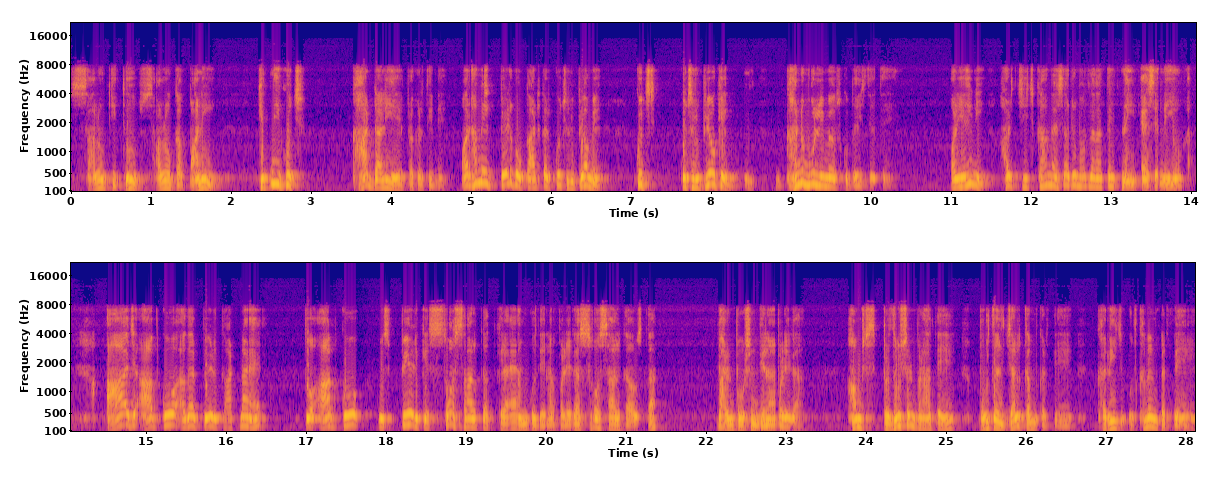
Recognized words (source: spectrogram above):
सालों की धूप, सालों का पानी कितनी कुछ घाट डाली है प्रकृति ने। और हम एक पेड़ को काटकर कुछ रुपयों में, कुछ कुछ रुपयों के घन मूल्य में उसको बेच देते हैं। और यही नहीं, हर चीज़ का हम ऐसा रुमात लगाते हैं। नहीं, ऐसे नहीं होगा। आज आपको अगर पेड़ काटना है तो आपको उस पेड़ के सौ साल का किराया हमको देना पड़ेगा, सौ साल का उसका भरण पोषण देना पड़ेगा। हम प्रदूषण बढ़ाते हैं भूतल जल कम करते हैं, खनिज उत्खनन करते हैं,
